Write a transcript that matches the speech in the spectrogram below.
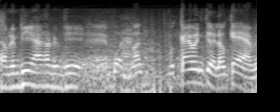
ทำเต็มที่ฮะทำเต็มที่แหมบ่นว่าใกล้วันเกิดแล้วแก่ไหม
